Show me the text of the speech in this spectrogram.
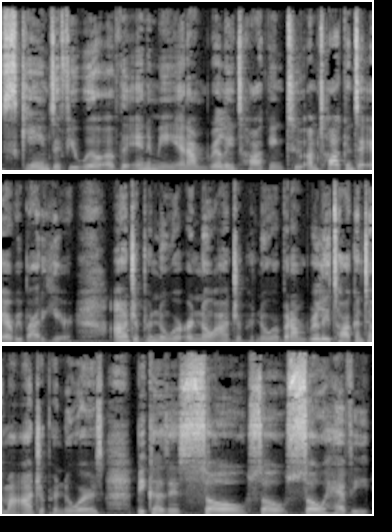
schemes, if you will, of the enemy. And I'm really talking to, I'm talking to everybody here, entrepreneur or no entrepreneur, but I'm really talking to my entrepreneurs because it's so, so, so heavy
